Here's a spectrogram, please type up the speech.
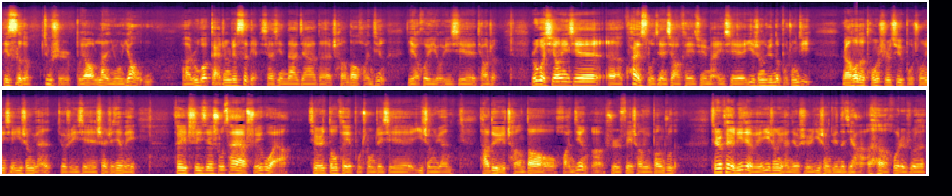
第四个就是不要滥用药物。啊，如果改正这四点，相信大家的肠道环境也会有一些调整。如果希望一些呃快速见效，可以去买一些益生菌的补充剂，然后呢，同时去补充一些益生元，就是一些膳食纤维，可以吃一些蔬菜啊、水果呀，其实都可以补充这些益生元，它对于肠道环境啊是非常有帮助的。其实可以理解为益生元就是益生菌的家，或者说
